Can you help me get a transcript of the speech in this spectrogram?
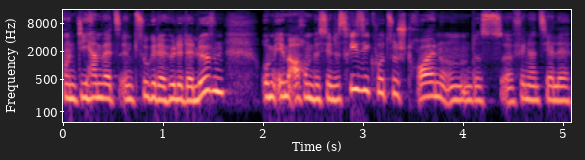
Und die haben wir jetzt im Zuge der Höhle der Löwen, um eben auch ein bisschen das Risiko zu streuen, um das äh, finanzielle,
